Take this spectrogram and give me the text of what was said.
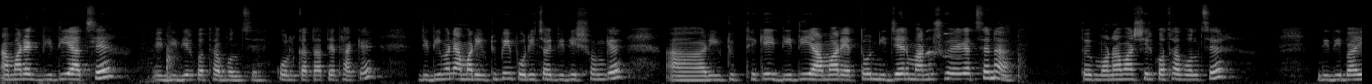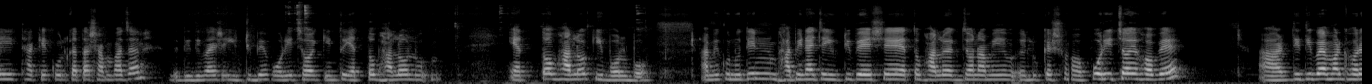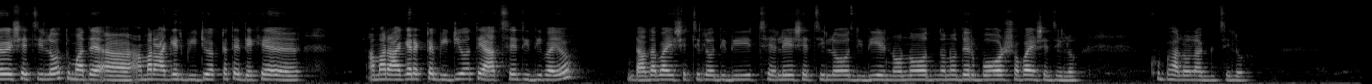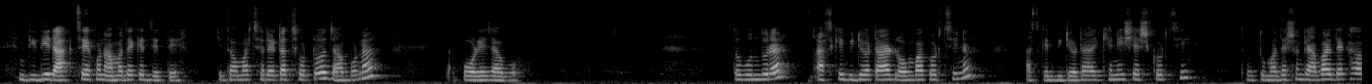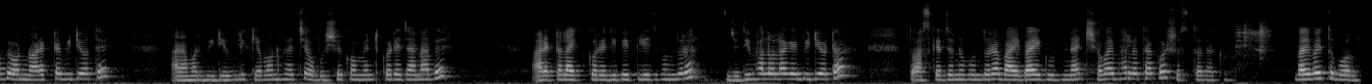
আমার এক দিদি আছে এই দিদির কথা বলছে কলকাতাতে থাকে। দিদি মানে আমার ইউটিউবেই পরিচয় দিদির সঙ্গে। আর ইউটিউব থেকেই দিদি আমার এত নিজের মানুষ হয়ে গেছে না তো মনামাসির কথা বলছে। দিদিভাই থাকে কলকাতা শ্যামবাজার দিদিভাই ইউটিউবে পরিচয় কিন্তু এত ভালো এত ভালো কি বলব? আমি কোনোদিন ভাবি না যে ইউটিউবে এসে এত ভালো একজন আমি লোকের পরিচয় হবে। আর দিদিভাই আমার ঘরেও এসেছিল। তোমাদের আমার আগের ভিডিও একটাতে দেখে আমার আগের একটা ভিডিওতে আছে দিদিভাইও। দাদাভাই এসেছিল, দিদির ছেলে এসেছিল, দিদির ননদ, ননদের বর সবাই এসেছিল। খুব ভালো লাগছিল। দিদি ডাকছে এখন আমাদেরকে যেতে। কিন্তু আমার ছেলেটা ছোট, যাব না পরে যাব। তো বন্ধুরা আজকে ভিডিওটা আর লম্বা করছি না। আজকের ভিডিওটা এখানেই শেষ করছি। তো তোমাদের সঙ্গে আবার দেখা হবে অন্য আরেকটা ভিডিওতে। আর আমার ভিডিওগুলি কেমন হয়েছে অবশ্যই কমেন্ট করে জানাবে। আর একটা লাইক করে দিবে প্লিজ বন্ধুরা যদি ভালো লাগে ভিডিওটা। তো আজকের জন্য বন্ধুরা বাই বাই গুড নাইট সবাই ভালো থাকো সুস্থ থাকো। বাই বাই তো বল।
